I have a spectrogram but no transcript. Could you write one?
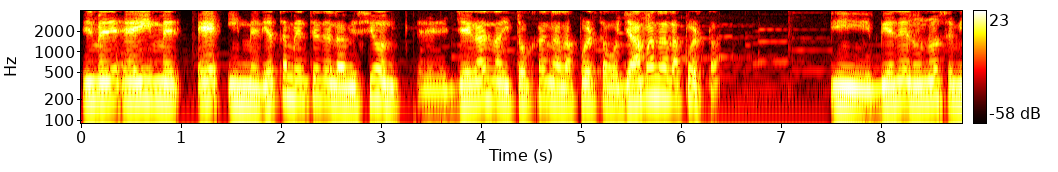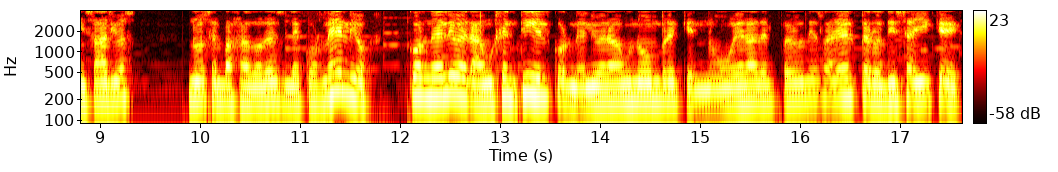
e, e, inmediatamente de la visión eh, llegan y tocan a la puerta o llaman a la puerta y vienen unos emisarios, unos embajadores de Cornelio Cornelio era un gentil, Cornelio era un hombre que no era del pueblo de Israel, pero dice ahí que,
